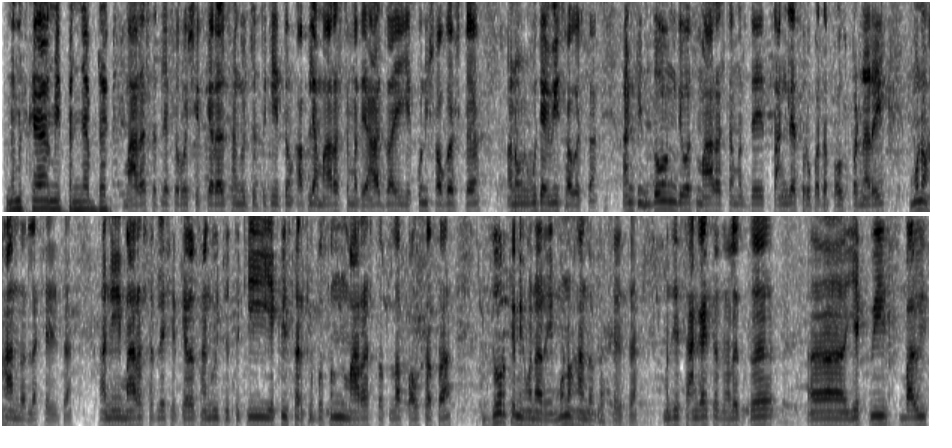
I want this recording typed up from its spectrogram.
नमस्कार मी पंजाब डक. महाराष्ट्रातल्या सर्व शेतकऱ्याला सांगू इच्छितो की तो आपल्या महाराष्ट्रामध्ये आज आहे एकोणीस ऑगस्ट आणि उद्या वीस ऑगस्ट. आणखीन दोन दिवस महाराष्ट्रामध्ये चांगल्या स्वरूपाचा पाऊस पडणार आहे म्हणून हा अंदाज लक्षात येतात आणि महाराष्ट्रातल्या शेतकऱ्याला सांगू इच्छितो की एकवीस तारखेपासून महाराष्ट्रातला पावसाचा जोर कमी होणार आहे म्हणून हा अंदाज लक्षात येतात म्हणजे सांगायचं झालं तर एकवीस बावीस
